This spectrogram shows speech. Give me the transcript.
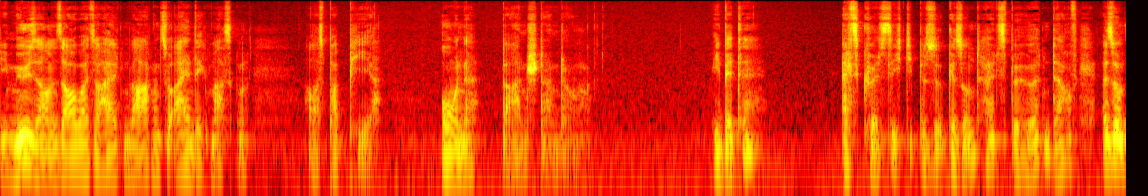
die mühsam sauber zu halten waren, zu Einwegmasken aus Papier, ohne Beanstandung. Wie bitte? Als kürzlich die Gesundheitsbehörden darauf. Also,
